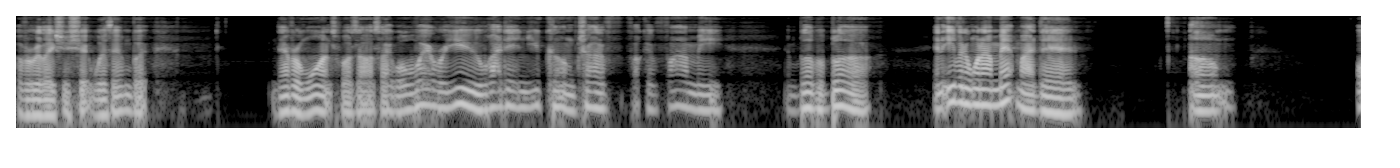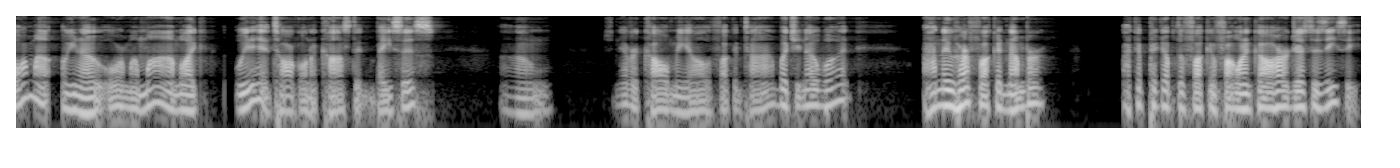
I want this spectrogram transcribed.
of a relationship with him, but never once was I was like, well, where were you? Why didn't you come try to fucking find me? And blah, blah, blah. And even when I met my dad, um, or my, you know, or my mom, like we didn't talk on a constant basis. Um, she never called me all the fucking time. But you know what? I knew her fucking number. I could pick up the fucking phone and call her just as easy.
